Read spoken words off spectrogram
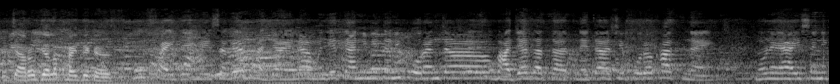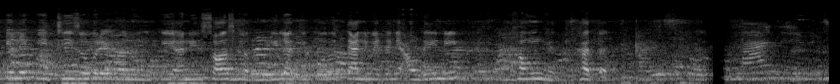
त्याच्या आरोग्याला फायदे काय? खूप फायदे आहे. सगळ्या भाज्या आहे ना. म्हणजे त्या निमित्ताने पोरांच्या भाज्या जातात नाही तर अशी पोरं खात नाही. म्हणून ह्या हिशोबाने केले की चीज वगैरे घालून की आणि सॉस घालून दिलं की पोरं त्या निमित्ताने आवडीने खाऊन घेत खातात. My name is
